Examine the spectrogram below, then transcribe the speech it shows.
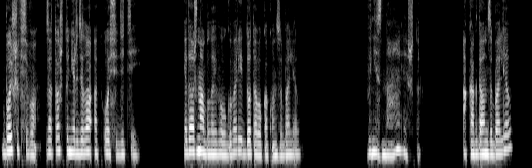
Больше всего за то, что не родила от оси детей. Я должна была его уговорить до того, как он заболел. Вы не знали, что... А когда он заболел,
